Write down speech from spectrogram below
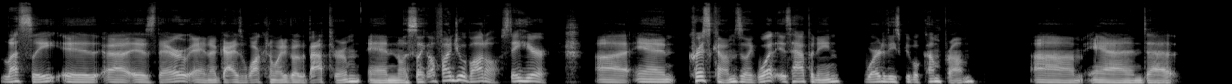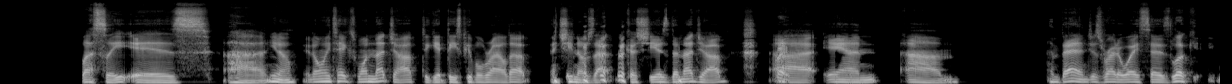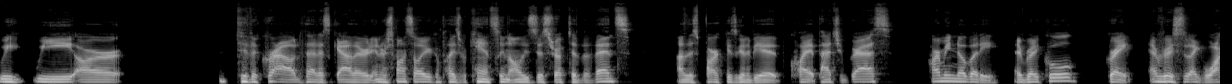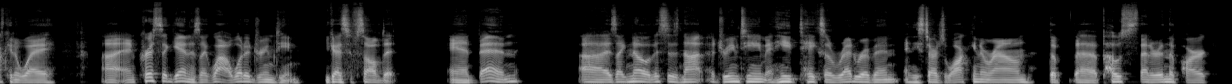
Leslie is uh, is there, and a guy's walking away to go to the bathroom, and Leslie's like, "I'll find you a bottle. Stay here." Uh, and Chris comes, like, "What is happening? Where do these people come from?" Um, and uh, Leslie is, uh, you know, it only takes one nut job to get these people riled up, and she knows that because she is the nut job. Right. Uh, and um, and Ben just right away says, "Look, we we are to the crowd that has gathered in response to all your complaints. We're canceling all these disruptive events. Uh, this park is going to be a quiet patch of grass, harming nobody. Everybody cool? Great. Everybody's like walking away. Uh, and Chris again is like, "Wow, what a dream team! You guys have solved it." And Ben uh, is like, no, this is not a dream team. And he takes a red ribbon and he starts walking around the, the posts that are in the park,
